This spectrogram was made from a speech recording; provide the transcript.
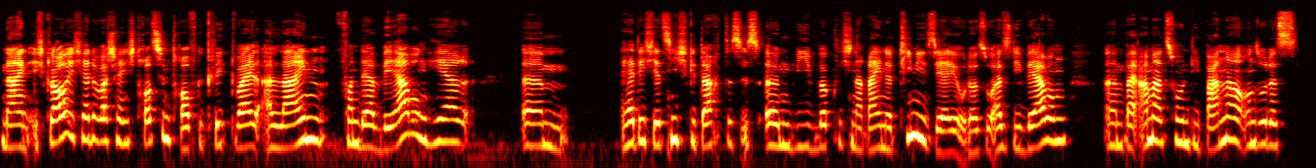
Nein, ich glaube, ich hätte wahrscheinlich trotzdem drauf geklickt, weil allein von der Werbung her ähm, hätte ich jetzt nicht gedacht, das ist irgendwie wirklich eine reine Teenie-Serie oder so. Also die Werbung ähm, bei Amazon die Banner und so, das,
